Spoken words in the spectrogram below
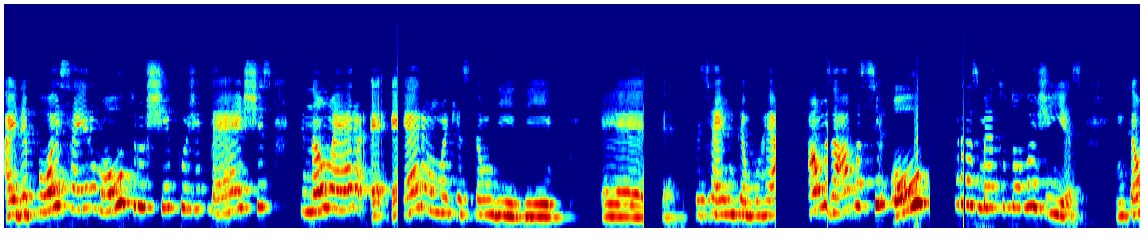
Aí depois saíram outros tipos de testes que não era, era uma questão de, de é, PCR em tempo real, mas usava-se outras metodologias. Então,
